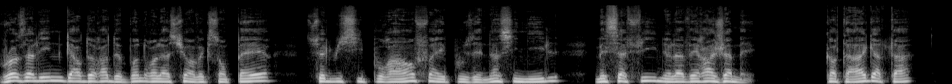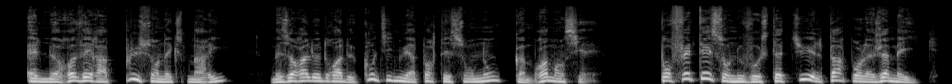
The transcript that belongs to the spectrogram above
Rosaline gardera de bonnes relations avec son père, celui-ci pourra enfin épouser Nancy Neal, mais sa fille ne la verra jamais. Quant à Agatha, elle ne reverra plus son ex-mari, mais aura le droit de continuer à porter son nom comme romancière. Pour fêter son nouveau statut, elle part pour la Jamaïque.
